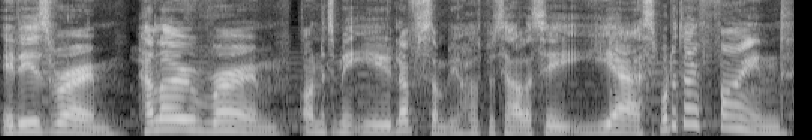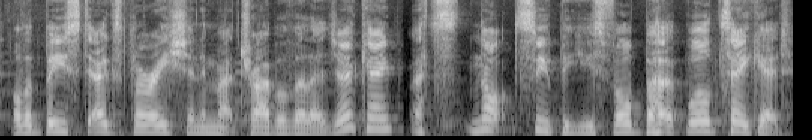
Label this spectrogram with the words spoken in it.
It is Rome. Hello, Rome. Honoured to meet you. Love some of your hospitality. Yes. What did I find? Oh, the boost exploration in that tribal village. Okay, that's not super useful, but we'll take it.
